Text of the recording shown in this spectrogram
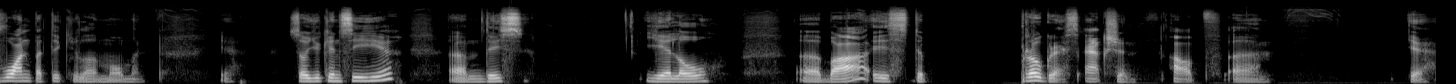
one particular moment. Yeah. So you can see here um, this yellow uh, bar is the progress action of um, yeah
